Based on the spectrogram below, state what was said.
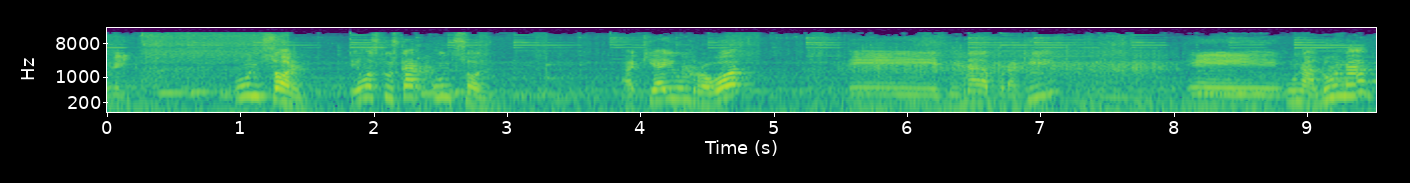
Ok, un sol. Tenemos que buscar un sol. Aquí hay un robot. Eh, no hay nada por aquí. Eh, una luna.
